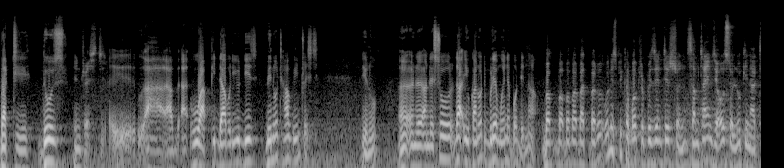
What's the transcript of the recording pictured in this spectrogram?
but uh, those interest uh, uh, uh, who are PWDs may not have interest, you know. and, and so that you cannot blame anybody now. But, but, but, but, but when you speak about representation, sometimes you're also looking at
